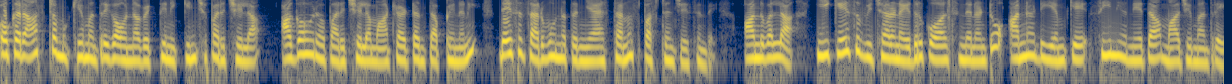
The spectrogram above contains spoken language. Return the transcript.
ఒక రాష్ట్ర ముఖ్యమంత్రిగా ఉన్న వ్యక్తిని కించపరిచేలా అగౌరవపరిచేలా మాట్లాడటం తప్పేనని దేశ సర్వోన్నత న్యాయస్థానం స్పష్టం చేసింది. అందువల్ల ఈ కేసు విచారణ ఎదుర్కోవాల్సిందేనంటూ అన్నా డీఎంకే సీనియర్ నేత మాజీ మంత్రి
